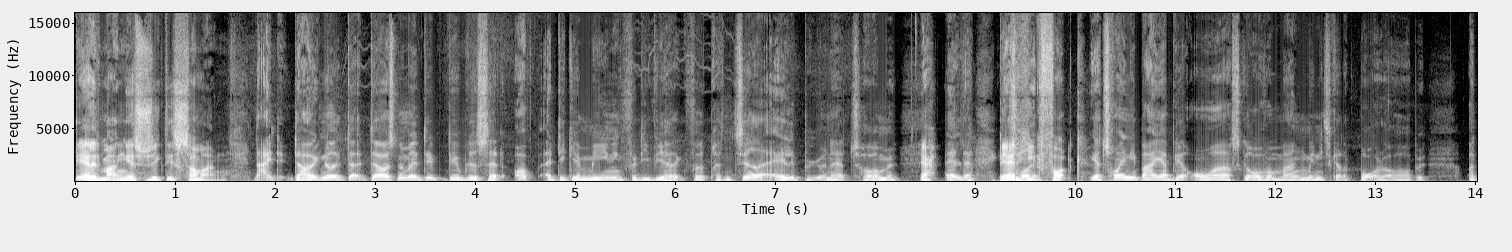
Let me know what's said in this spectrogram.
det er lidt mange. Jeg synes ikke, det er så mange. Nej, der er jo ikke noget, der, der er også noget med, at det, det er blevet sat op, at det giver mening, fordi vi har fået præsenteret, at alle byerne er tomme. Ja, Alt er, det er jeg et helt folk. Jeg tror egentlig bare, at jeg bliver overrasket over, hvor mange mennesker, der bor deroppe. Og,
